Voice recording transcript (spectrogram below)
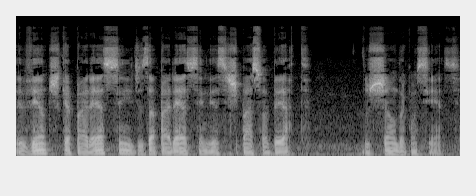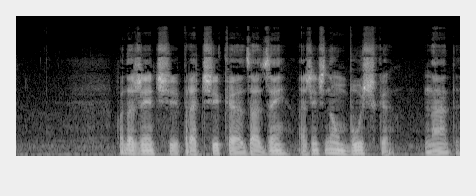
Eventos que aparecem e desaparecem nesse espaço aberto do chão da consciência. Quando a gente pratica zazen, a gente não busca nada,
